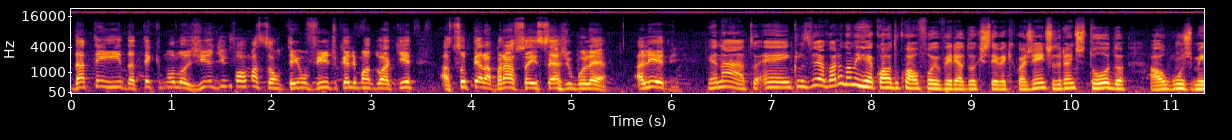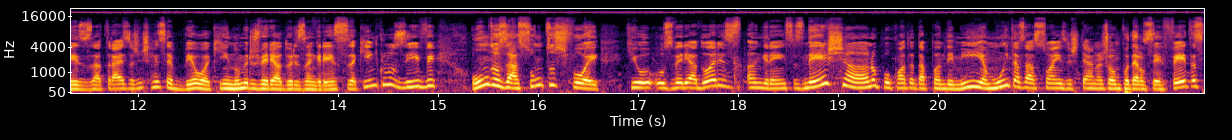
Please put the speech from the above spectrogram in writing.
da TI, da tecnologia de informação. Tem um vídeo que ele mandou aqui, a super abraço aí, Sérgio Buleck. Aline, Renato, é, inclusive agora eu não me recordo qual foi o vereador que esteve aqui com a gente. Durante todo, alguns meses atrás, a gente recebeu aqui inúmeros vereadores angrenses aqui. Inclusive, um dos assuntos foi que o- os vereadores angrenses, neste ano, por conta da pandemia, muitas ações externas não puderam ser feitas,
